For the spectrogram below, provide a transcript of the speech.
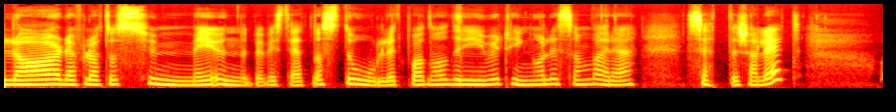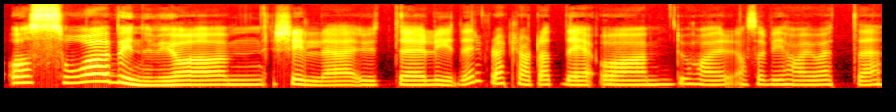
lar det få lov til å summe i underbevisstheten og stole litt på at nå driver ting og liksom bare setter seg litt. Og så begynner vi å mm, skille ut eh, lyder, for det er klart at det å du har, altså Vi har jo et, eh,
